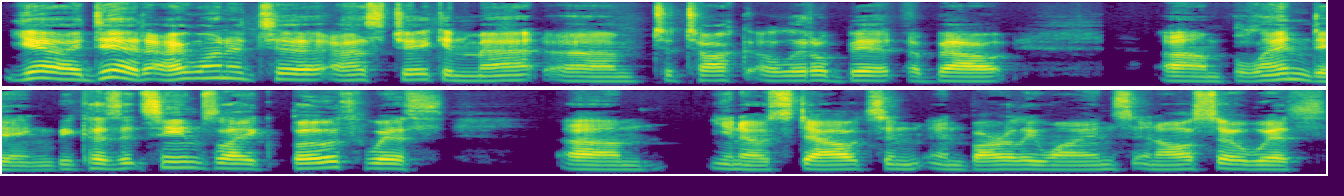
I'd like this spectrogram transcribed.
Yeah, I did. I wanted to ask Jake and Matt um, to talk a little bit about um, blending because it seems like both with um, you know stouts and, and barley wines and also with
